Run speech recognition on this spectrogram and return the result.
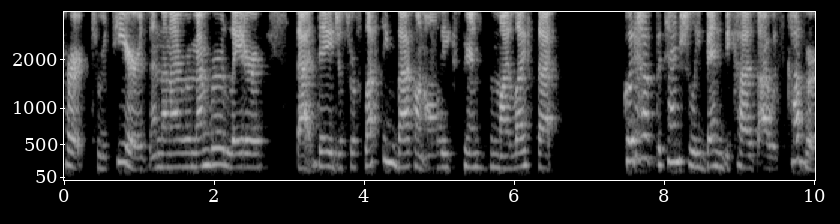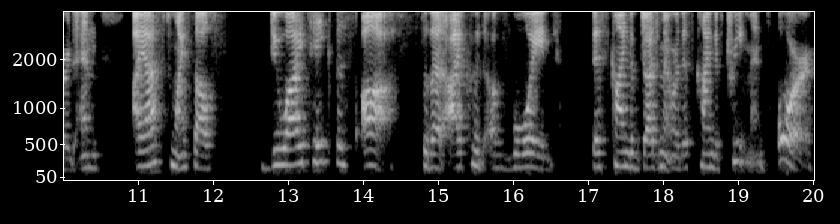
hurt through tears. And then I remember later that day just reflecting back on all the experiences in my life that could have potentially been because I was covered. And I asked myself, do I take this off so that I could avoid this kind of judgment or this kind of treatment? Or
